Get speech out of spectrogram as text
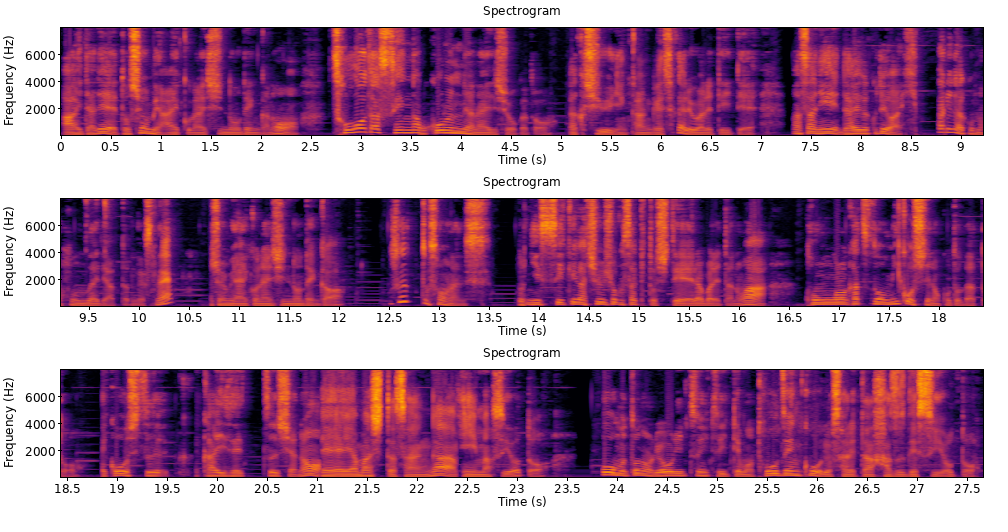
間で、年を見愛子内親王殿下の争奪戦が起こるんではないでしょうかと、学習院関係者から言われていて、まさに大学では引っ張りだこの本罪であったんですね。年を見愛子内親王殿下は。ずっとそうなんです。日赤が就職先として選ばれたのは、今後の活動を見越してのことだと、皇室解説者の山下さんが言いますよと、ホームとの両立についても当然考慮されたはずですよと。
